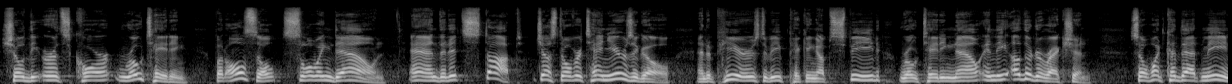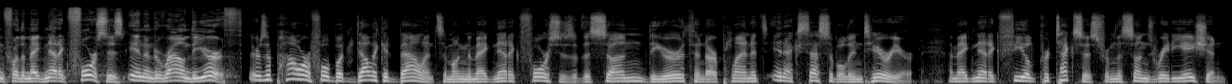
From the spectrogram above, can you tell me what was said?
showed the Earth's core rotating, but also slowing down, and that it stopped just over 10 years ago and appears to be picking up speed, rotating now in the other direction. So, what could that mean for the magnetic forces in and around the Earth? There's a powerful but delicate balance among the magnetic forces of the Sun, the Earth, and our planet's inaccessible interior. A magnetic field protects us from the Sun's radiation.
